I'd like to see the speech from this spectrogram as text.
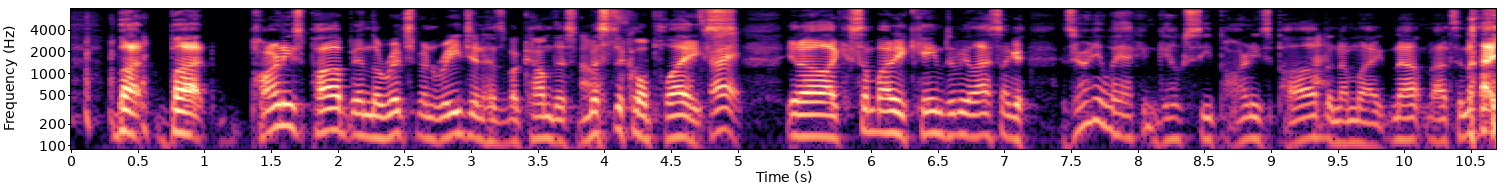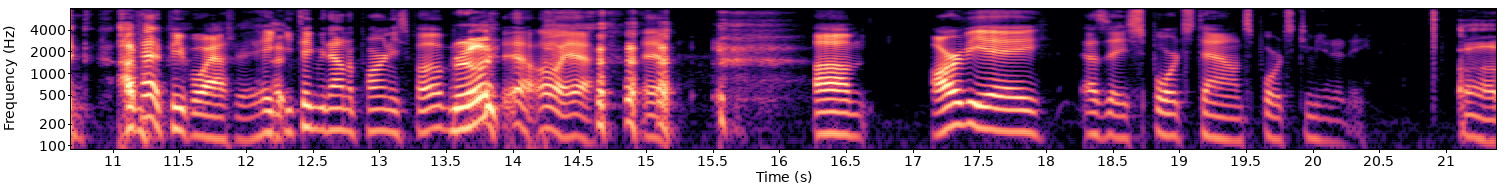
but but Parney's Pub in the Richmond region has become this mystical place. right. You know, like somebody came to me last night. Is there any way I can go see Parney's Pub? And I'm like, no, not tonight. I've had people ask me, "Hey, can you take me down to Parney's Pub?" Really? Yeah. Oh yeah. Yeah. um, RVA as a sports town, sports community. Uh,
